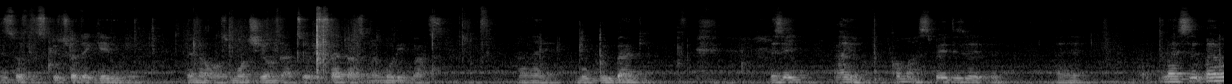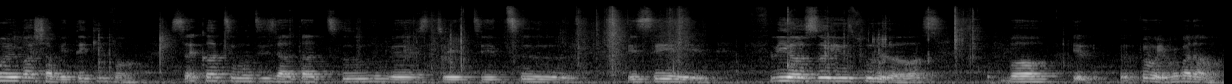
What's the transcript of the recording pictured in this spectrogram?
this was the scripture they gave me when I was much younger to recite as memory verse. And I book with baggy. They say, Ayo, come and spray this way. Uh, my s- memory verse shall be taken from Second Timothy chapter 2, verse 22. It says, Flee also useful laws, but you, people, remember that one?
